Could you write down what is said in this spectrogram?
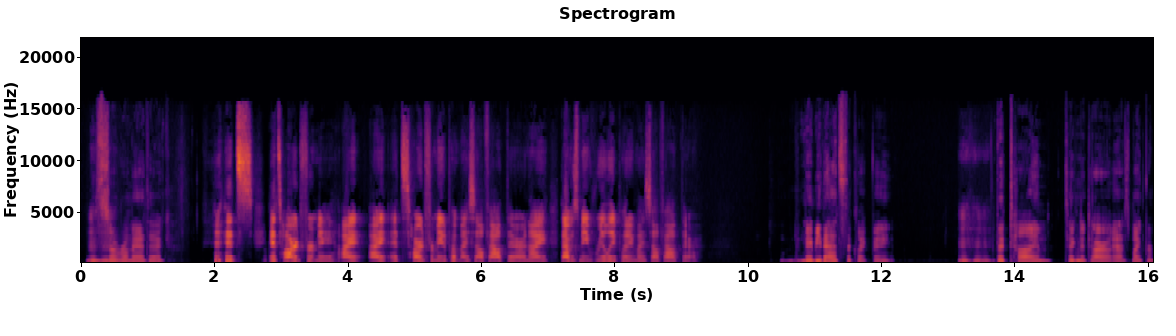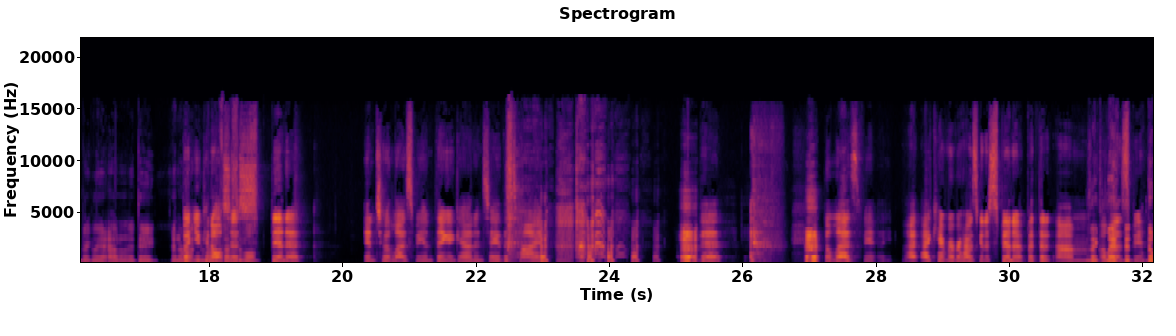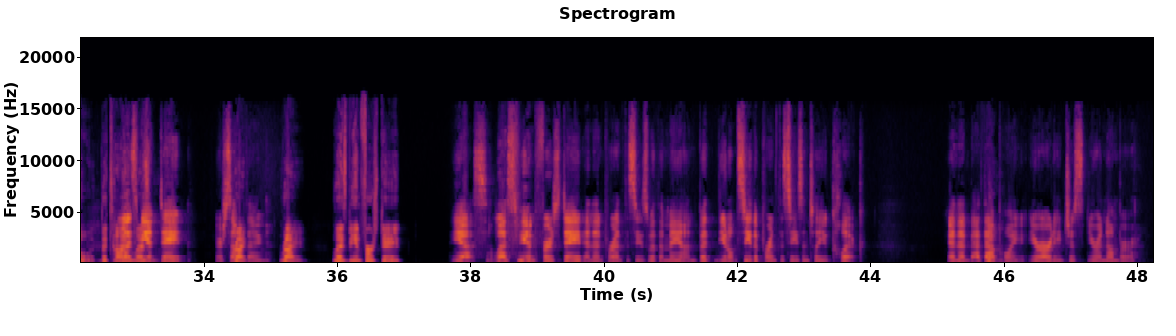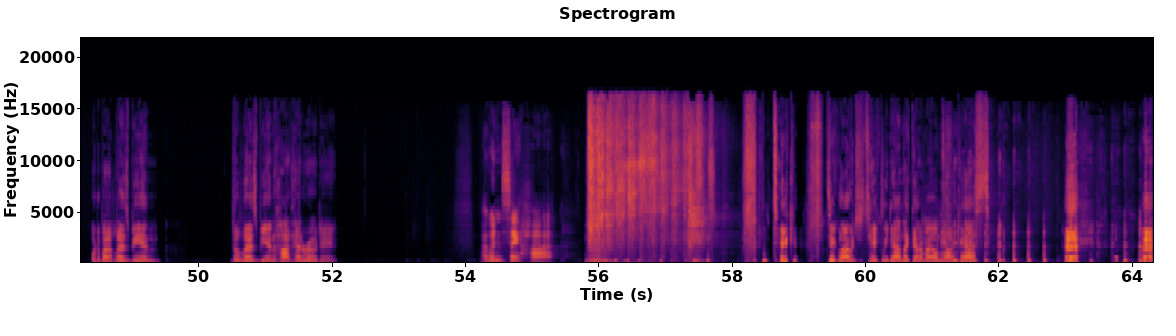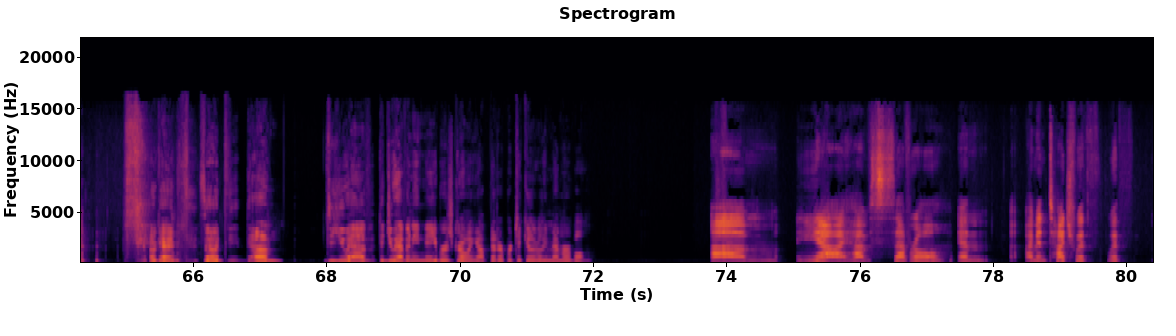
It's so romantic. it's it's hard for me i i it's hard for me to put myself out there and i that was me really putting myself out there Maybe that's the clickbait. Mm-hmm. The time Tig Notaro asked Mike Birbiglia out on a date at a but rock you and can roll also festival. spin it into a lesbian thing again and say the time that the lesbian I, I can't remember how I was going to spin it but the um It's like le- lesbian the the time les- lesbian date or something right. Lesbian first date. Yes, lesbian first date and then parentheses with a man, but you don't see the parentheses until you click. And then at that What- point, you're already just you're a number. What about lesbian the lesbian hot hetero date? I wouldn't say hot. Tig, Tig, why would you take me down like that on my own podcast? okay, so um, do you have? Did you have any neighbors growing up that are particularly memorable? Um yeah, I have several and I'm in touch with with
